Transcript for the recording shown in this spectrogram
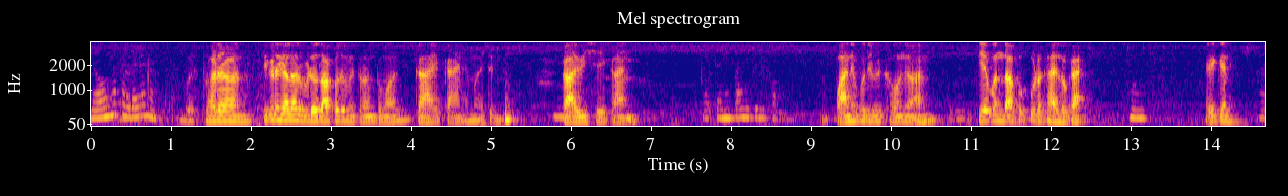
जाऊ ना थोड्या वेळानं. बरं थोड्या वेळानं. तिकडे गेल्यावर व्हिडिओ दाखवतो मित्रांनो तुम्हाला की काय काय नाही नाही काय विषय काय नाही. पाणीपुरी बी खाऊन येऊ आम्ही ते पण दाखवू कुठं खायलो काय. हं. आहे की नाही? हा.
